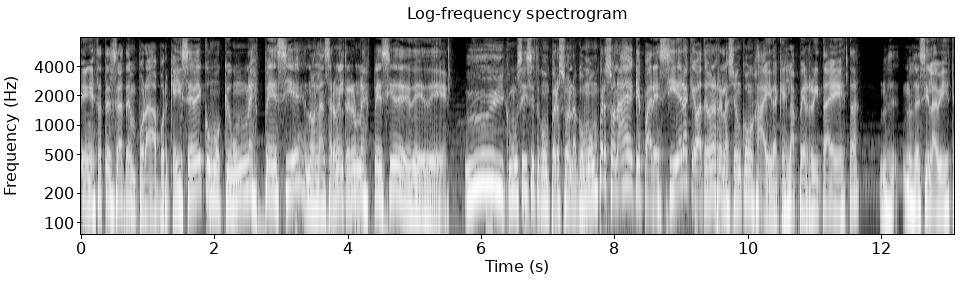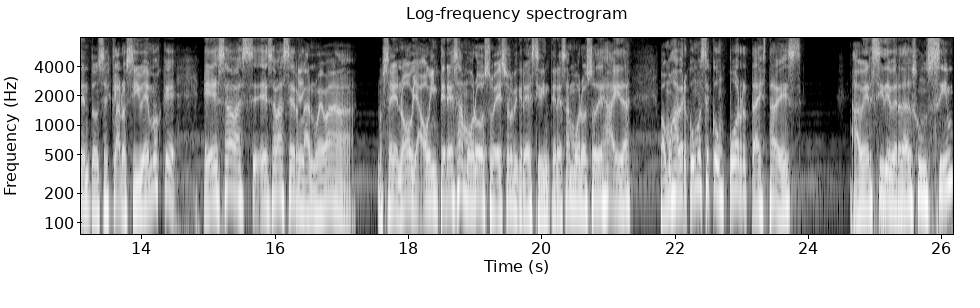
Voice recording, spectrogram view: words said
en esta tercera temporada, porque ahí se ve como que una especie, nos lanzaron el trailer una especie de, de, uy, ¿cómo se dice esto? Como un, persona, como un personaje que pareciera que va a tener una relación con Haida, que es la perrita esta. No sé, si la viste, entonces, claro, si vemos que esa va, esa va a ser la nueva, no sé, novia o interés amoroso, eso es lo que quería decir, interés amoroso de Haida, vamos a ver cómo se comporta esta vez, a ver si de verdad es un sim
